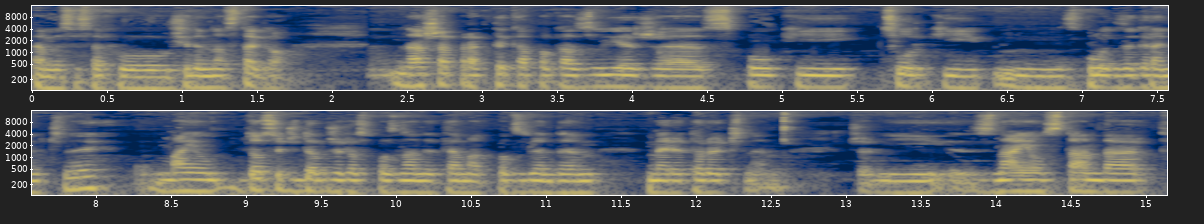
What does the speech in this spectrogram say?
MSSF-u 17. Nasza praktyka pokazuje, że spółki, córki mm, spółek zagranicznych mają dosyć dobrze rozpoznany temat pod względem merytorycznym, czyli znają standard,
